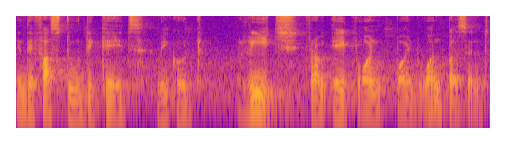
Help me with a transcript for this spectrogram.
in the first two decades, we could reach from 8.1 percent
